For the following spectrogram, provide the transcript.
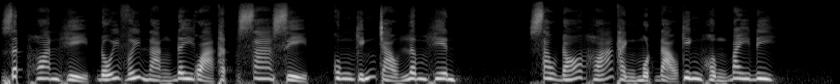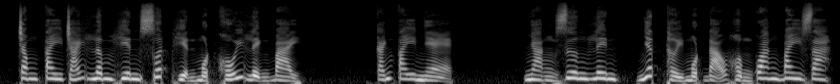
rất hoan hỉ đối với nàng đây quả thật xa xỉ, cung kính chào Lâm Hiên. Sau đó hóa thành một đảo kinh hồng bay đi. Trong tay trái Lâm Hiên xuất hiện một khối lệnh bài. Cánh tay nhẹ. Nhàng dương lên, nhất thời một đảo hồng quang bay ra.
